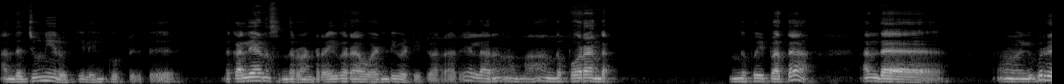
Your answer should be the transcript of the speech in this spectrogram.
அந்த ஜூனியர் வக்கீலையும் கூப்பிட்டுக்கிட்டு இந்த கல்யாண சுந்தரம் டிரைவராக வண்டி வெட்டிட்டு வர்றாரு. எல்லாரும் அங்கே போகிறாங்க அங்கே போய் பார்த்தா அந்த இவர்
